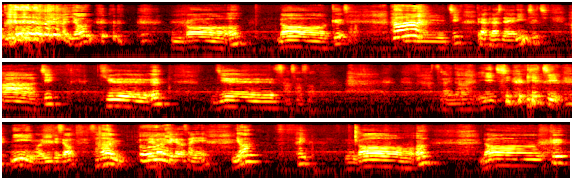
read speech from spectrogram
奥 四。五。六。は一。フラフラしないように。七八九十そうそうそう辛いな。一一二もいいですよ。三粘ってくださいね。四はい五六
